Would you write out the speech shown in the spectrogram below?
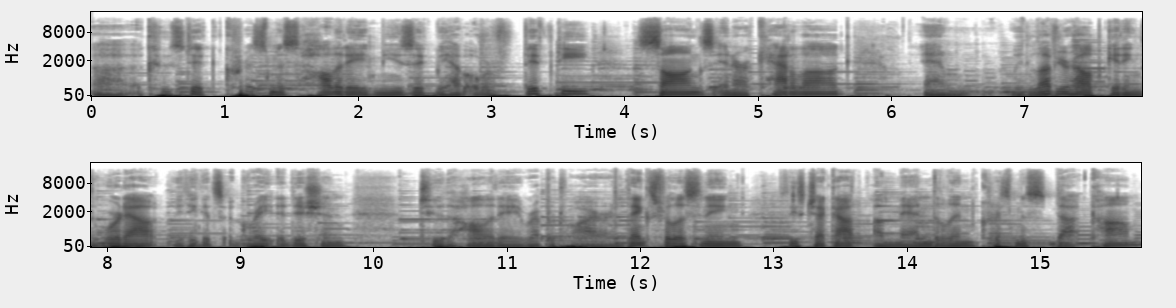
uh, acoustic Christmas holiday music. We have over 50 songs in our catalog, love your help getting the word out. We think it's a great addition to the holiday repertoire. And thanks for listening. Please check out amandolinchristmas.com,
